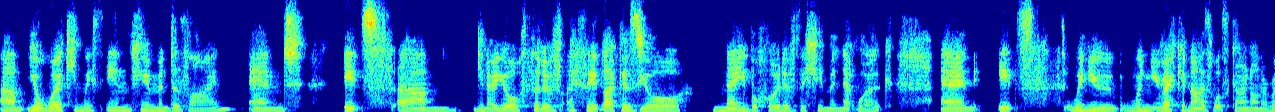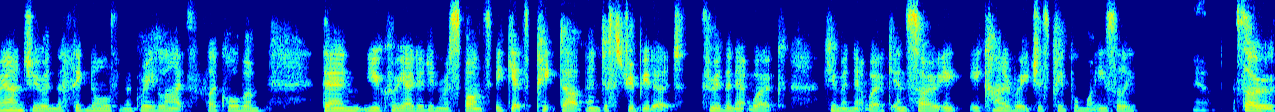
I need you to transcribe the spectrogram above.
um, you're working within human design, and it's um, you know you're sort of I see it like as your neighborhood of the human network and it's when you when you recognize what's going on around you and the signals and the green lights as i call them then you create it in response, it gets picked up and distributed through the network, human network. And so it, it kind of reaches people more easily. Yeah. So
